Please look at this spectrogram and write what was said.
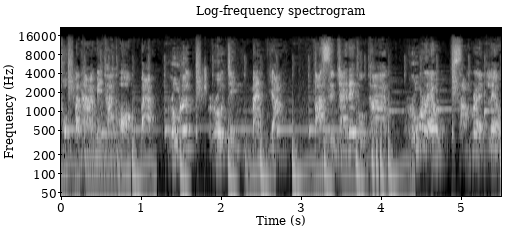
ทุกปัญหามีทางออกแบบรู้ลึก รู้จริง แม่นยำตัดสินใจได้ถูกทาง รู้เร็วสำเร็จเร็ว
